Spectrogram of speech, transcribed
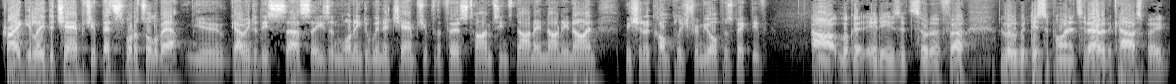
Craig, you lead the championship. That's what it's all about. You go into this uh, season wanting to win a championship for the first time since 1999. Mission accomplished from your perspective. Oh, look, it is. It's sort of uh, a little bit disappointed today with the car speed.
